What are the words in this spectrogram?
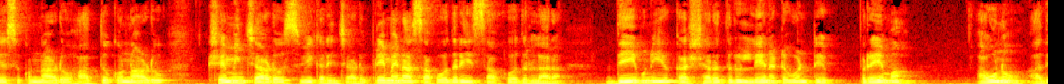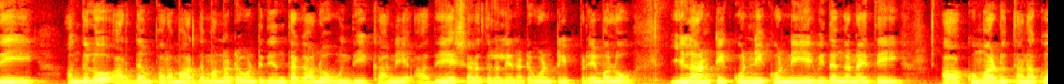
చేసుకున్నాడు హత్తుకున్నాడు క్షమించాడు స్వీకరించాడు. ప్రియమైన సహోదరి సహోదరులారా దేవుని యొక్క షరతులు లేనటువంటి ప్రేమ అవును అది అందులో అర్థం పరమార్థం అన్నటువంటిది ఎంతగానో ఉంది. కానీ అదే షరతులు లేనటువంటి ప్రేమలో ఇలాంటి కొన్ని కొన్ని ఏ విధంగానైతే ఆ కుమారుడు తనకు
